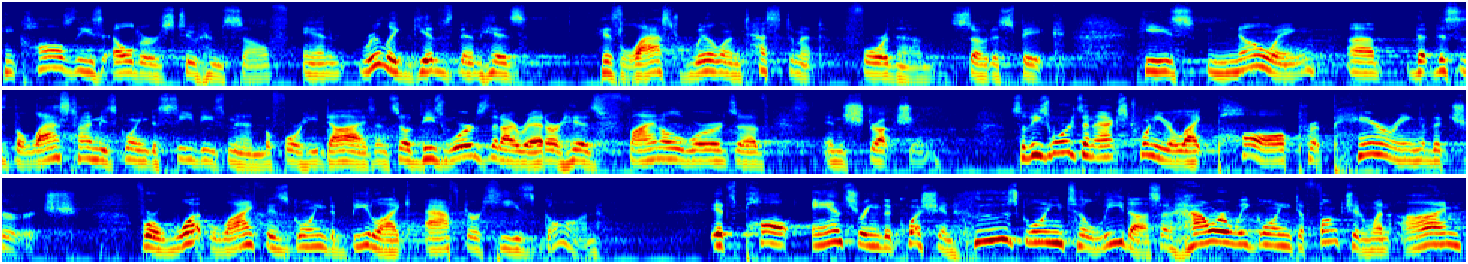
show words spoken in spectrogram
he calls these elders to himself and really gives them his his last will and testament for them, so to speak. He's knowing uh, that this is the last time he's going to see these men before he dies. And so these words that I read are his final words of instruction. So these words in Acts 20 are like Paul preparing the church for what life is going to be like after he's gone. It's Paul answering the question who's going to lead us and how are we going to function when I'm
